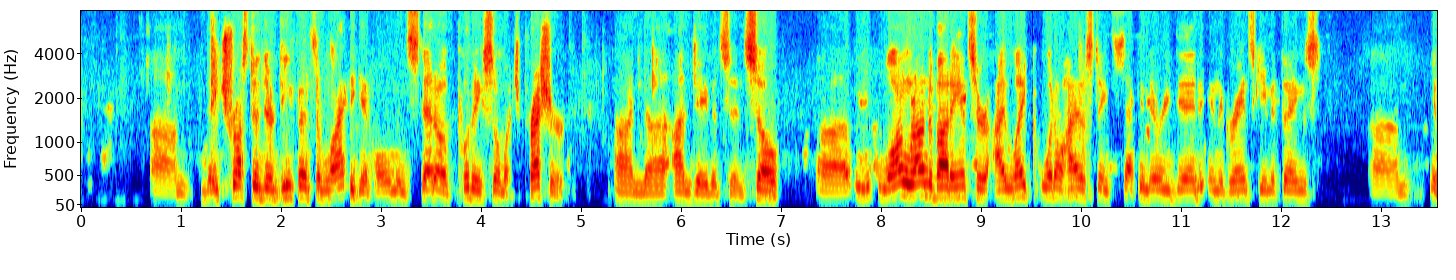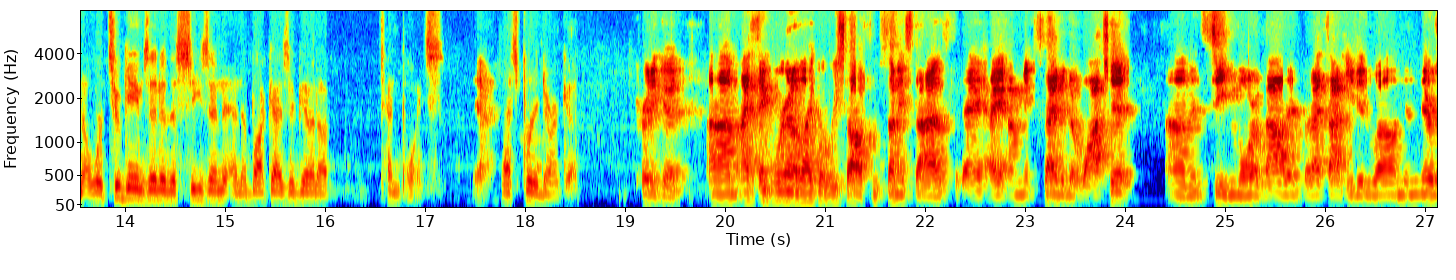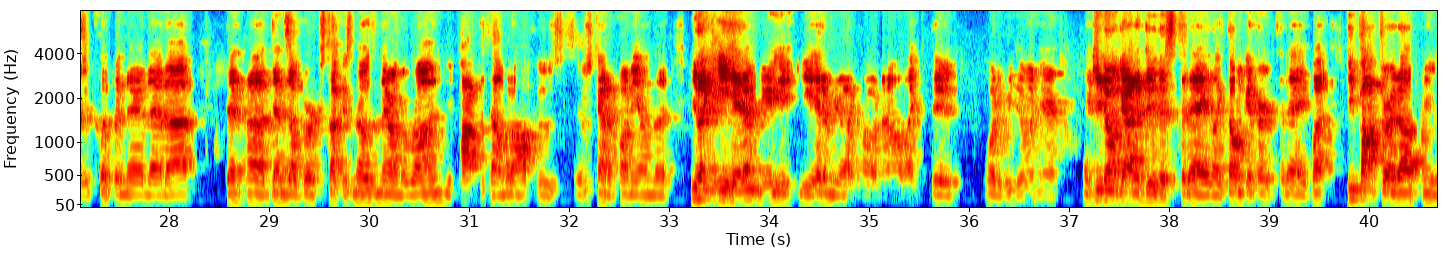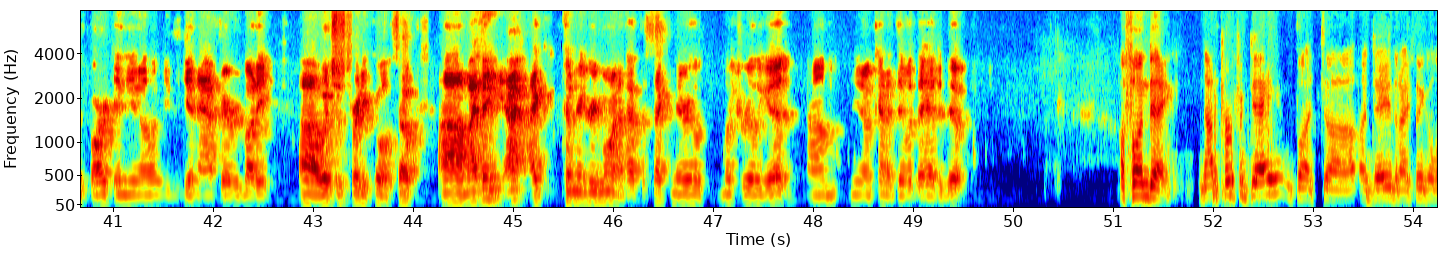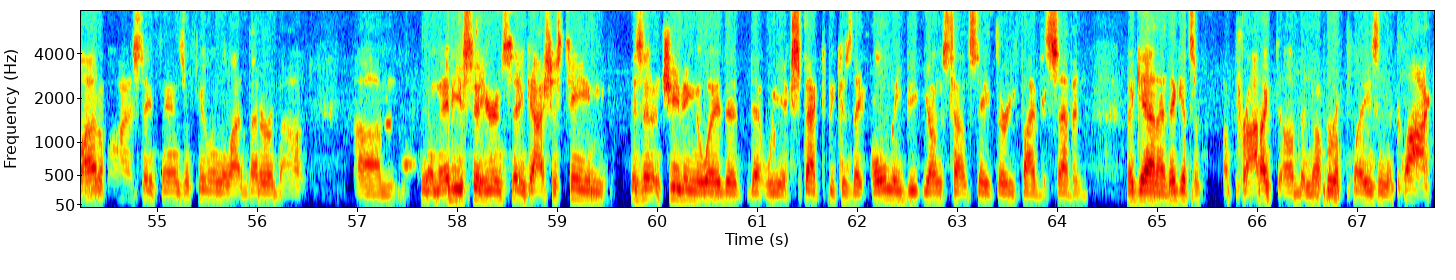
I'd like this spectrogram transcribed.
Um, they trusted their defensive line to get home instead of putting so much pressure on uh, on Davidson. So, uh, long roundabout answer. I like what Ohio State's secondary did in the grand scheme of things. Um, you know, we're two games into the season, and the Buckeyes have given up ten points. Yeah, that's pretty darn good. Pretty good. Um, I think we're gonna like what we saw from Sonny Styles today. I, am excited to watch it um, and see more about it. But I thought he did well. And then there's a clip in there that uh, uh, Denzel Burke stuck his nose in there on the run. He popped his helmet off. It was it was kind of funny on the you like he hit him. You, you hit him. You're like, oh no, like dude, what are we doing here? Like you don't got to do this today. Like don't get hurt today. But he popped right up and he was barking. You know, he's getting after everybody uh, which was pretty cool. So um, I think I, I, couldn't agree more. I thought the secondary looked, looked really good. Um, you know, kind of did what they had to do. A fun day. Not a perfect day, but uh, a day that I think a lot of Ohio State fans are feeling a lot better about. Um, you know, maybe you sit here and say, "Gosh, this team isn't achieving the way that that we expect because they only beat Youngstown State 35 to seven." Again, I think it's a, a product of the number of plays in the clock.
